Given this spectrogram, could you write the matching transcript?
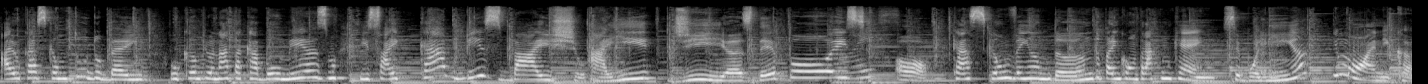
Aí o Cascão, tudo bem, o campeonato acabou mesmo e sai cabisbaixo. Aí, dias depois, ó, Cascão vem andando para encontrar com quem? Cebolinha e Mônica.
